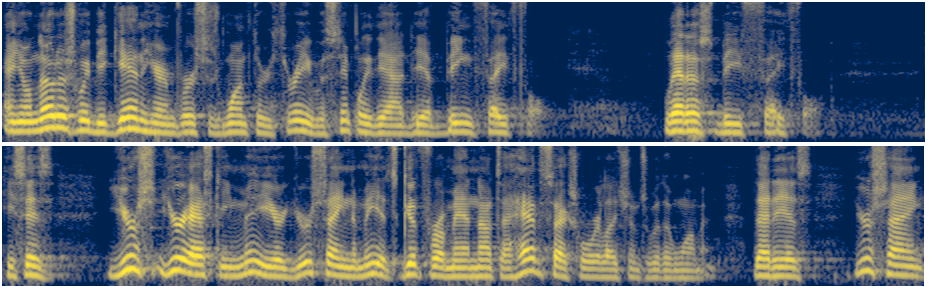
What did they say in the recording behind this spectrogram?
And you'll notice we begin here in verses 1 through 3 with simply the idea of being faithful. Let us be faithful. He says, you're, you're asking me, or you're saying to me, it's good for a man not to have sexual relations with a woman. That is, you're saying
